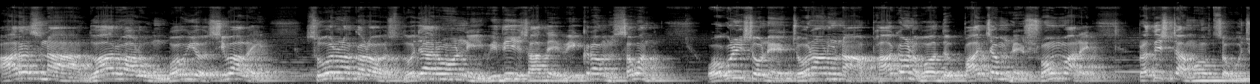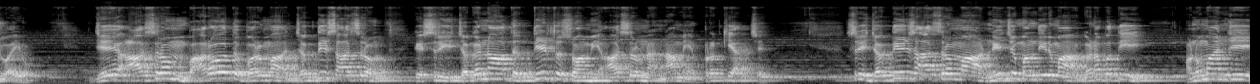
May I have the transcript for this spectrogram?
આરસના દ્વારવાળું ભવ્ય શિવાલય સુવર્ણ કળશ ધ્વજારોહણની વિધિ સાથે વિક્રમ સંવંત ઓગણીસો ને ચોરાણુંના ફાગણ વદ પાંચમને સોમવારે પ્રતિષ્ઠા મહોત્સવ ઉજવાયો. જે આશ્રમ ભારતભરમાં જગદીશ આશ્રમ કે શ્રી જગન્નાથ તીર્થ સ્વામી આશ્રમના નામે પ્રખ્યાત છે. શ્રી જગદીશ આશ્રમમાં નિજ મંદિરમાં ગણપતિ હનુમાનજી,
